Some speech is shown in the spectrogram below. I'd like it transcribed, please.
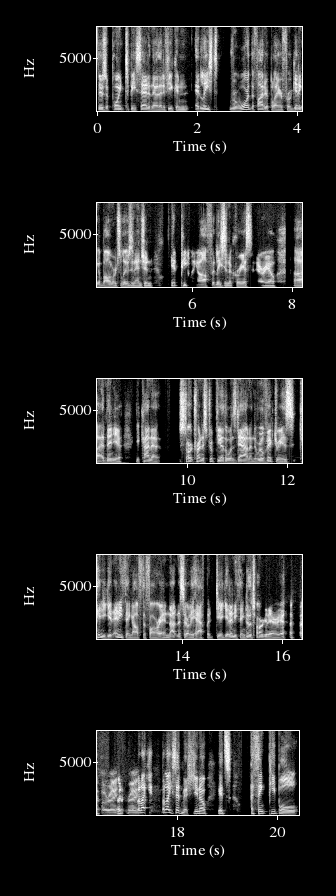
there's a point to be said in there that if you can at least reward the fighter player for getting a bomber to lose an engine, it peeling off at least in a Korea scenario, uh, and then you you kind of start trying to strip the other ones down. And the real victory is can you get anything off the far end? Not necessarily half, but do you get anything to the target area? All right, but, right. But like but like you said, Mitch, you know, it's I think people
